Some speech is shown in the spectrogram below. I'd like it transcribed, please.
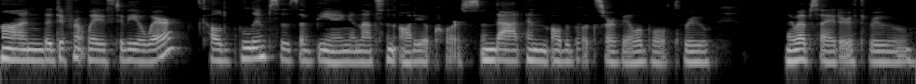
on the different ways to be aware called Glimpses of Being, and that's an audio course. And that and all the books are available through my website or through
